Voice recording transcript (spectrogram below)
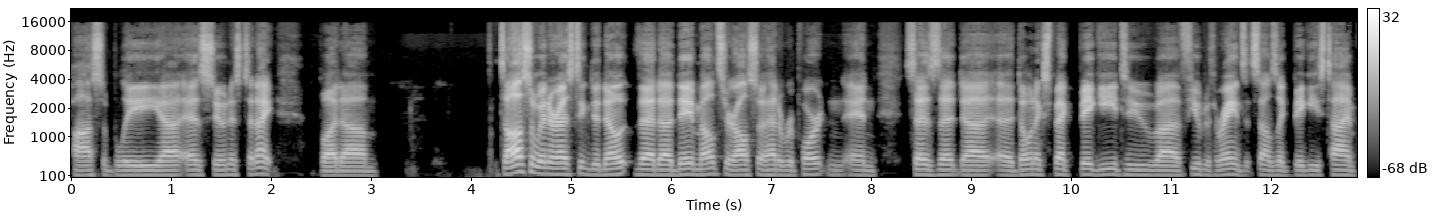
possibly uh, as soon as tonight. But um, it's also interesting to note that uh, Dave Meltzer also had a report and, and says that uh, uh, don't expect Big E to uh, feud with Reigns. It sounds like Big E's time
